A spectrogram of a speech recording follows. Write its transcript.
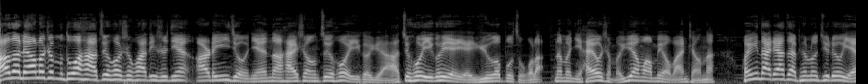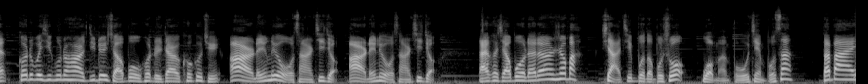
好的，聊了这么多哈，最后是话题时间。二零一九年呢，还剩最后一个月啊，最后一个月也余额不足了。那么你还有什么愿望没有完成呢？欢迎大家在评论区留言，关注微信公众号 DJ 小布或者加入 QQ 群二零六五三二七九二零六五三二七九，来和小布聊聊人生吧。下期不得不说，我们不见不散，拜拜。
